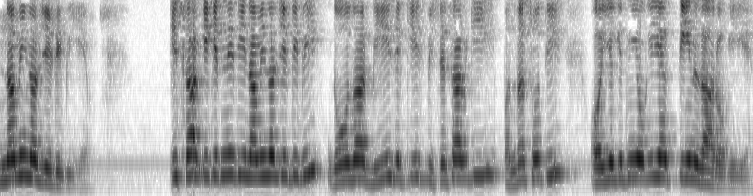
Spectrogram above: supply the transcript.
नॉमिनल जीडीपी है। इस साल की कितनी थी नॉमिनल जीडीपी 2020-21 पिछले साल की 1500 थी, और ये कितनी हो गई है? तीन हज़ार हो गई है।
